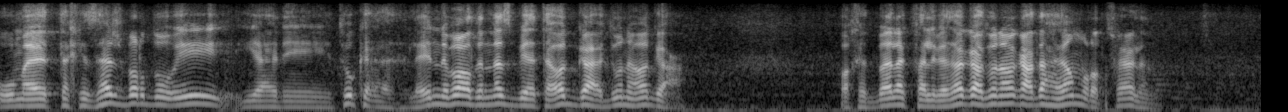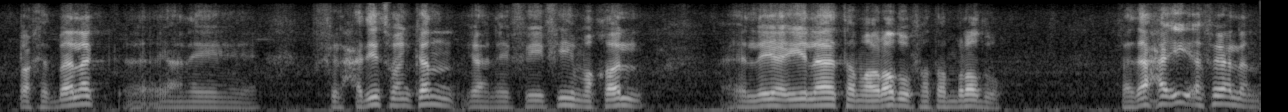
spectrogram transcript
وما يتخذهاش برضو إيه؟ يعني تكأة. لأن بعض الناس بيتوجع دون وجع. واخد بالك؟ فاللي بيتوجع دون وجع ده هيمرض فعلا. واخد بالك؟ يعني في الحديث وإن كان يعني في فيه مقال اللي هي إيه؟ لا تمرضوا فتمرضوا. فده حقيقة فعلا.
